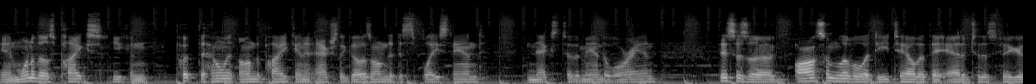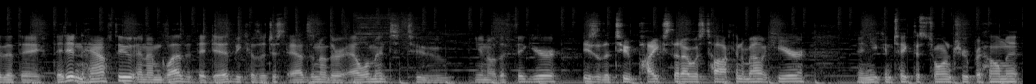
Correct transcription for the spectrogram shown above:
and one of those pikes you can put the helmet on the pike and it actually goes on the display stand next to the Mandalorian. This is an awesome level of detail that they added to this figure that they, they didn't have to, and I'm glad that they did because it just adds another element to, you know, the figure. These are the two pikes that I was talking about here, and you can take the Stormtrooper helmet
